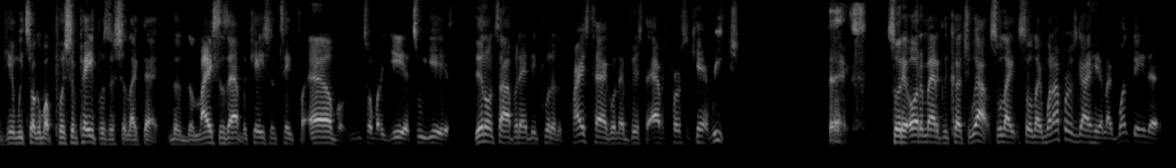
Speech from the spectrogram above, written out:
again we talk about pushing papers and shit like that the the license application take forever you talk about a year two years then on top of that they put a price tag on that bitch the average person can't reach thanks so they automatically cut you out. So like, so like when I first got here, like one thing that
